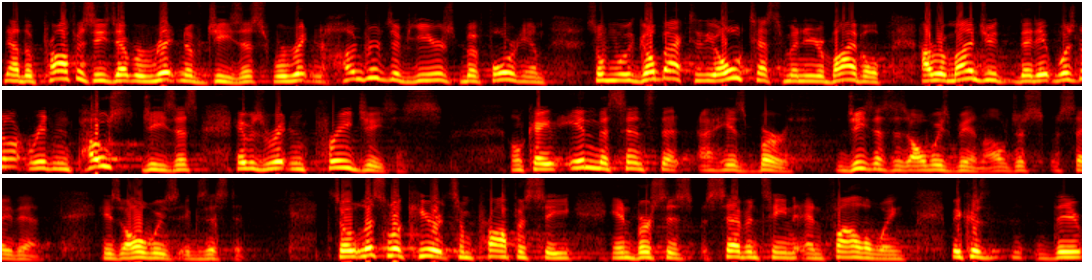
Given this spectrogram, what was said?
Now, the prophecies that were written of Jesus were written hundreds of years before him. So when we go back to the Old Testament in your Bible, I remind you that it was not written post Jesus, it was written pre Jesus. Okay, in the sense that uh, his birth. Jesus has always been, I'll just say that. He's always existed. So let's look here at some prophecy in verses 17 and following, because there,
